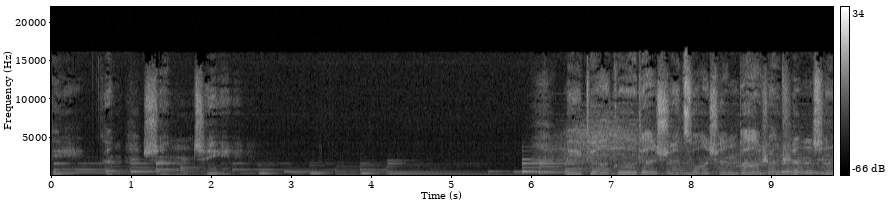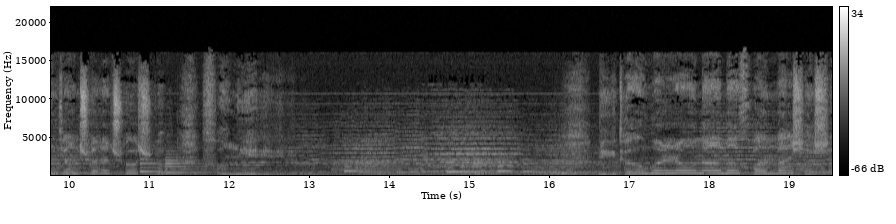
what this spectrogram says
一。你的孤单是座城堡，让人敬仰，却处处封印。你的温柔那么缓慢，小心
